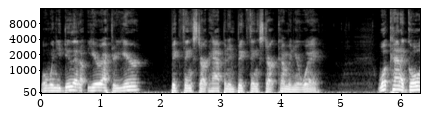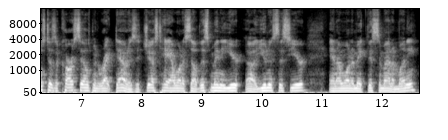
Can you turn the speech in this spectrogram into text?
Well, when you do that year after year, big things start happening, big things start coming your way. What kind of goals does a car salesman write down? Is it just, hey, I want to sell this many year, uh, units this year? And I want to make this amount of money,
